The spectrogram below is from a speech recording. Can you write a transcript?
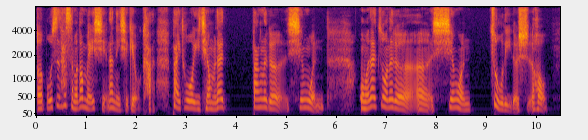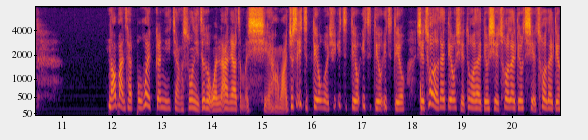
而不是他什么都没写，那你写给我看，拜托。以前我们在当那个新闻，我们在做那个呃新闻助理的时候。老板才不会跟你讲说你这个文案要怎么写，好吗？就是一直丢回去，一直丢，一直丢，一直丢，写错了再丢，写错了再丢，写错了再丢，写错了再丢，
